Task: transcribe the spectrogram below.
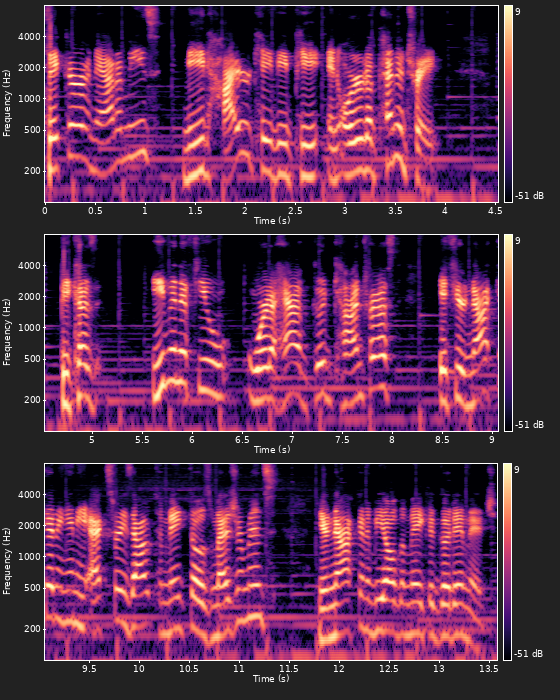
thicker anatomies need higher KVP in order to penetrate. Because even if you were to have good contrast, if you're not getting any x-rays out to make those measurements, you're not going to be able to make a good image.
